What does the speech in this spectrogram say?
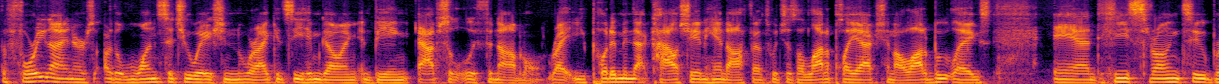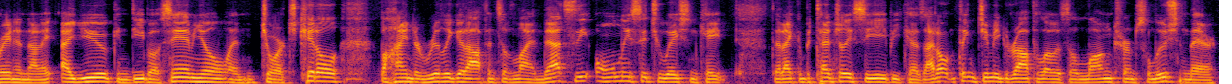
the 49ers are the one situation where I could see him going and being absolutely phenomenal, right? You put him in that Kyle Shanahan offense, which is a lot of play action, a lot of bootlegs, and he's thrown to Brandon Aiyuk and Deebo Samuel and George Kittle behind a really good offensive line. That's the only situation, Kate, that I could potentially see because I don't think Jimmy Garoppolo is a long-term solution there.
